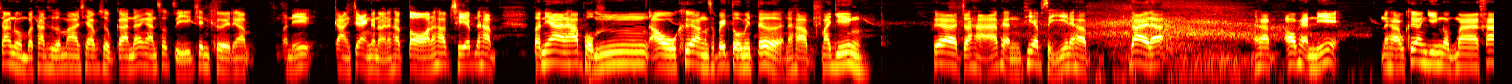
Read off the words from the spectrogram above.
ช่างหนุ่มประธานสุดมาแชร์ประสบการณ์ด้านงานซ่อมสีเช่นเคยนะครับวันนี้กลางแจ้งกันหน่อยนะครับ ต่อนะครับเชฟนะครับ ตอนนี้นะครับผมเอาเครื่องสเปกโตรมิเตอร์นะครับ มายิง เพื่อจะหาแผ่นเทียบสีนะครับ ได้แล้วนะครับ เอาแผ่นนี้นะครับ เครื่องยิงออกมาค่า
